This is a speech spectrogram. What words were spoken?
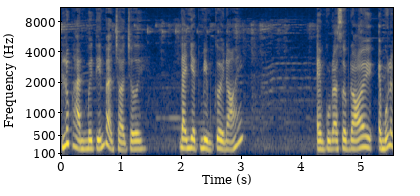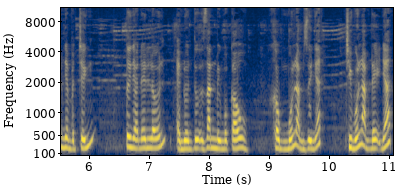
Lúc hắn mới tiến vào trò chơi, Đại Nhật mỉm cười nói. Em cũng đã sớm nói em muốn làm nhân vật chính. Từ nhỏ đến lớn, em luôn tự dăn mình một câu. Không muốn làm duy nhất, chỉ muốn làm đệ nhất.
